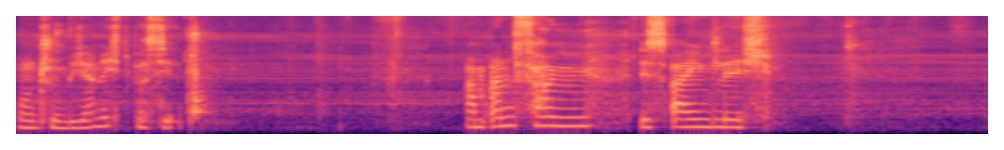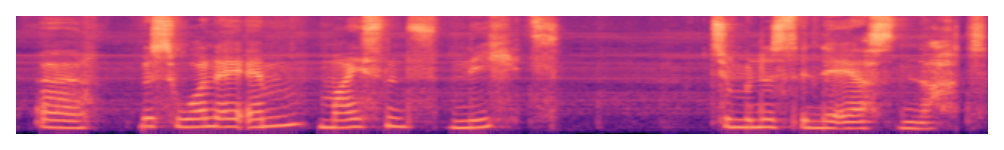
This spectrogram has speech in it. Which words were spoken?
Und schon wieder nichts passiert. Am Anfang ist eigentlich äh, bis 1 am meistens nichts. Zumindest in der ersten Nacht.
